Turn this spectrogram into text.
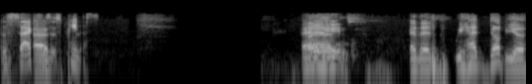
The sax is his penis. I And, mean, and then we had W,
